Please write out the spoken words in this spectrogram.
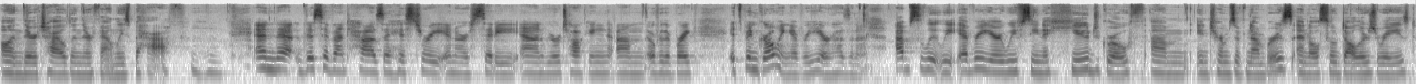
on their child and their family's behalf. Mm -hmm. And that this event has a history in our city, and we were talking um, over the break, it's been growing every year, hasn't it? Absolutely. Every year we've seen a huge growth um, in terms of numbers and also dollars raised.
